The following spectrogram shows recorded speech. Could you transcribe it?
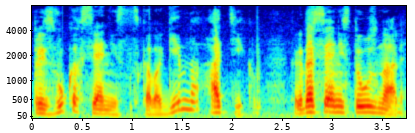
при звуках сионистского гимна Атиквы. Когда сионисты узнали,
